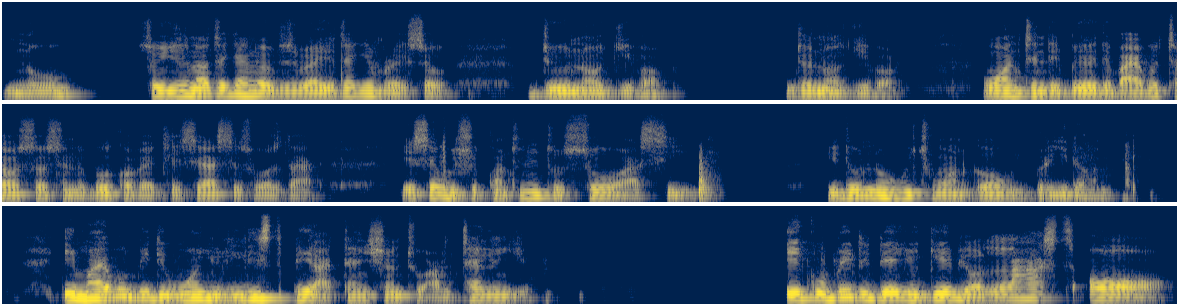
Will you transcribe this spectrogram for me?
No. So you did not take any of this when you're taking break. So do not give up. Do not give up. One thing the, the Bible tells us in the book of Ecclesiastes was that it said we should continue to sow our seed. You don't know which one God will breed on. It might even be the one you least pay attention to. I'm telling you. It could be the day you gave your last all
